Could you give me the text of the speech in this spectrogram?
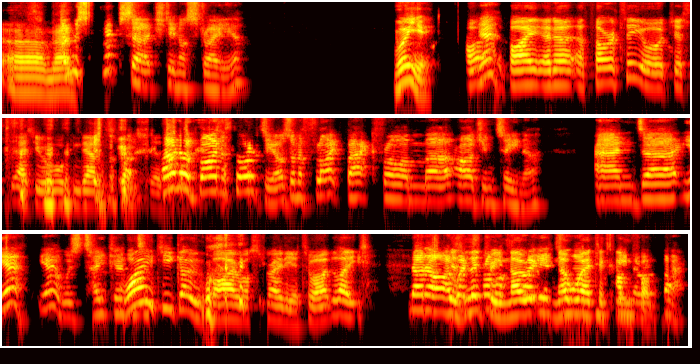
oh man! I was strip searched in Australia. were you? By, Yeah. by an uh, authority or just as you were walking down the Just street? Oh no, by an authority. I was on a flight back from uh, Argentina, and uh, yeah, yeah, was taken. Why to- did you go via Australia to uh, like? No, no, I went literally from no- Australia nowhere to come from. Back.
